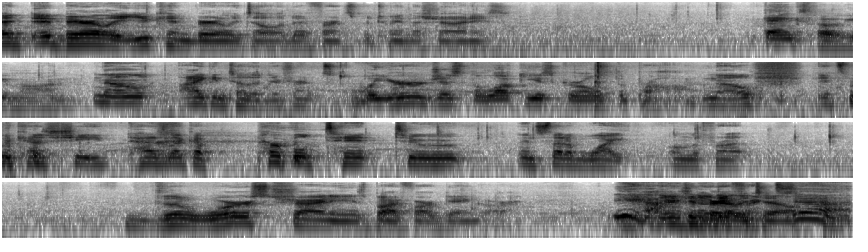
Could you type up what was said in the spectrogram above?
It, it barely. You can barely tell the difference between the shinies. Thanks, Pokemon. No, I can tell the difference. Well, you're just the luckiest girl at the prom. No, it's because she has like a purple tint to instead of white on the front. The worst shiny is by far Gengar. Yeah. You can no barely difference. tell. Yeah.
